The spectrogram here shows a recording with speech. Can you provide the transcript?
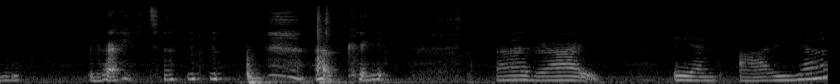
you, right? okay. All right. And aria,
